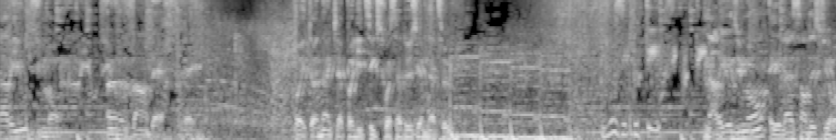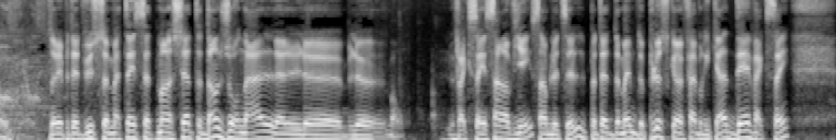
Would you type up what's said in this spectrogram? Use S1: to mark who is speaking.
S1: Mario Dumont, un vent d'air frais. Pas étonnant que la politique soit sa deuxième nature.
S2: Vous écoutez
S1: Mario Dumont et Vincent Dessureau.
S3: Vous avez peut-être vu ce matin cette manchette dans le journal, le, le bon, le vaccin s'en vient, semble-t-il, peut-être de même de plus qu'un fabricant, des vaccins.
